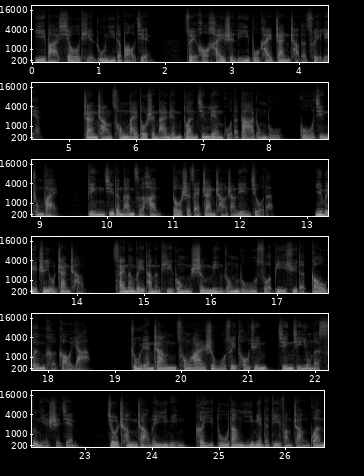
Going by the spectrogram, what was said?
一把削铁如泥的宝剑，最后还是离不开战场的淬炼。战场从来都是男人锻金炼骨的大熔炉，古今中外。顶级的男子汉都是在战场上练就的，因为只有战场才能为他们提供生命熔炉所必需的高温和高压。朱元璋从二十五岁投军，仅仅用了四年时间，就成长为一名可以独当一面的地方长官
